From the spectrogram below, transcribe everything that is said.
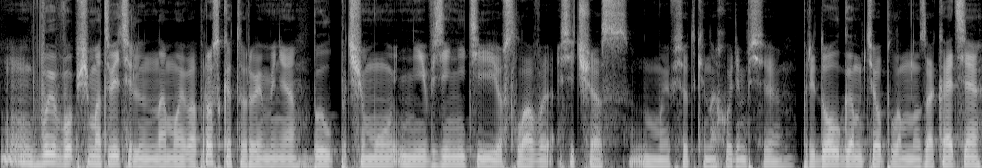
Вы, в общем, ответили на мой вопрос, который у меня был, почему не в зените ее славы, а сейчас мы все-таки находимся при долгом, теплом, но закате.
